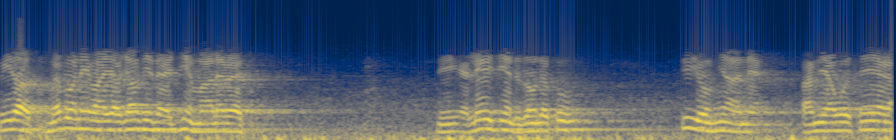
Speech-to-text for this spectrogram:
ပြီးတော့မေဖို့နေပါရောက်ကြောင်းဖြစ်တဲ့အကျင့်မှာလည်းပဲဒီအလေးကျင့်တစ်စုံတစ်ခုပြုယုံမျှနဲ့ဗာမယဝဆင်းရဲက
